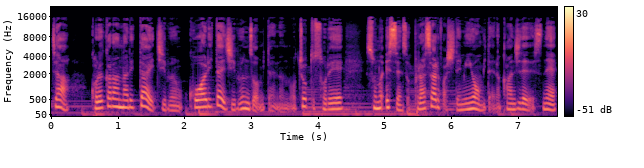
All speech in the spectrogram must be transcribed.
じゃあこれからなりたい自分こうありたい自分像みたいなのをちょっとそれそのエッセンスをプラスアルファしてみようみたいな感じでですね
